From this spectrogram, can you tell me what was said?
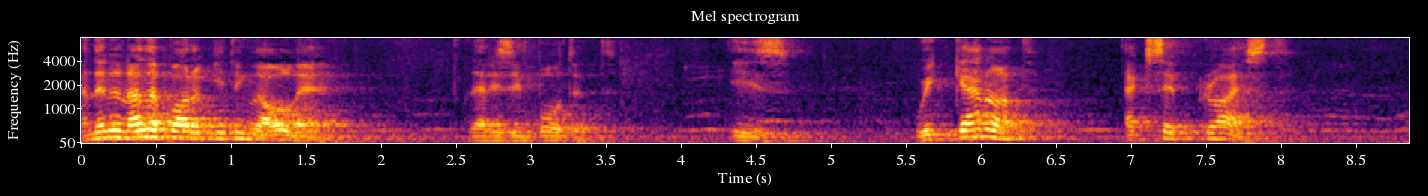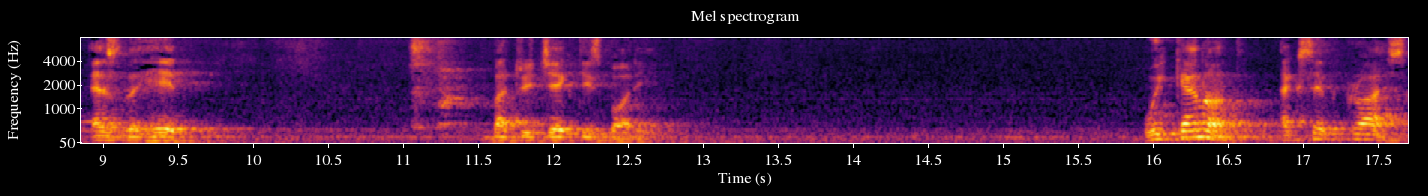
And then another part of eating the whole lamb that is important is we cannot accept Christ as the head but reject His body. We cannot accept Christ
